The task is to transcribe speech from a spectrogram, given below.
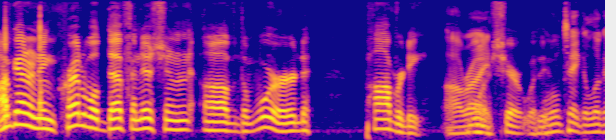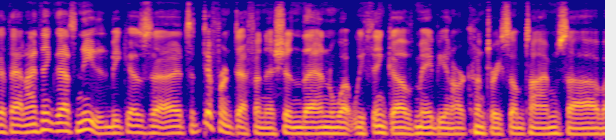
I've got an incredible definition of the word poverty. All right. want to share it with you. We'll take a look at that. And I think that's needed because uh, it's a different definition than what we think of maybe in our country sometimes. Uh,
